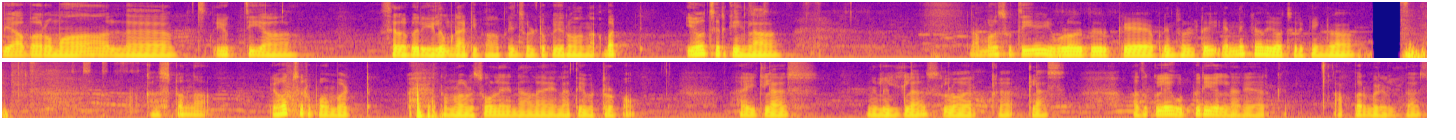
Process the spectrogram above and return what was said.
வியாபாரமா இல்லை யுக்தியா? சில பேர் இலும் நாட்டிப்பா அப்படின்னு சொல்லிட்டு போயிடுவாங்க பட் யோசிச்சிருக்கீங்களா? நம்மளை சுற்றியே இவ்வளோ இது இருக்கே அப்படின்னு சொல்லிட்டு என்னைக்காவது யோசிச்சிருக்கீங்களா? கஷ்டம்தான். யோசிச்சிருப்போம் பட் நம்மளோட சூழ்நிலையினால் எல்லாத்தையும் விட்டுருப்போம். High class middle class lower class அதுக்குள்ளேயே உட்பிரிகள் நிறையா இருக்குது upper middle class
